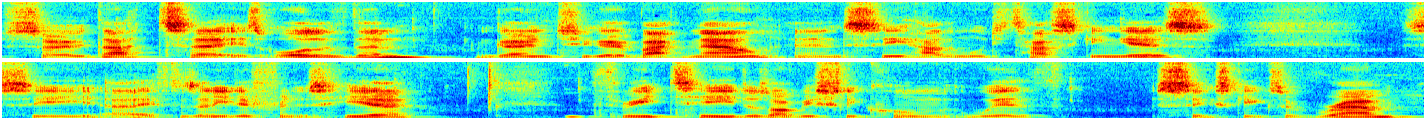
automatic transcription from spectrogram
so that uh, is all of them. I'm going to go back now and see how the multitasking is. See uh, if there's any difference here. 3T does obviously come with 6 gigs of RAM,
